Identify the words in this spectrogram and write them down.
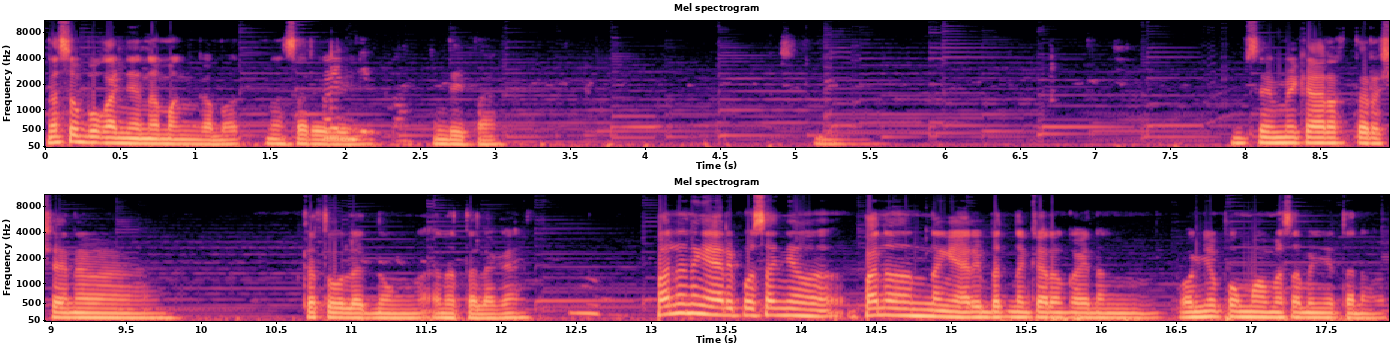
Nasubukan niya na manggamot ng Ay, sarili. hindi pa. Hindi pa. Kasi may karakter siya na katulad nung ano talaga. Hmm. Paano nangyari po sa inyo? Paano nangyari? Ba't nagkaroon kayo ng... Huwag niyo pong mamasamin yung tanong.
